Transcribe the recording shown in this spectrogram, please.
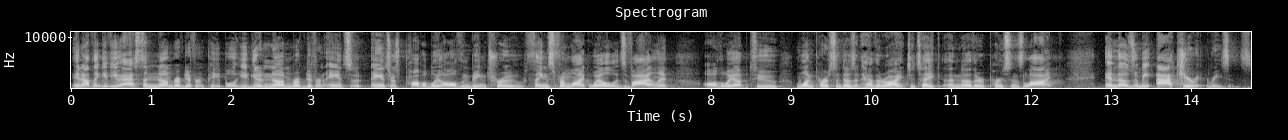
And I think if you asked a number of different people, you'd get a number of different answer, answers, probably all of them being true. Things from like, well, it's violent, all the way up to one person doesn't have the right to take another person's life. And those would be accurate reasons.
